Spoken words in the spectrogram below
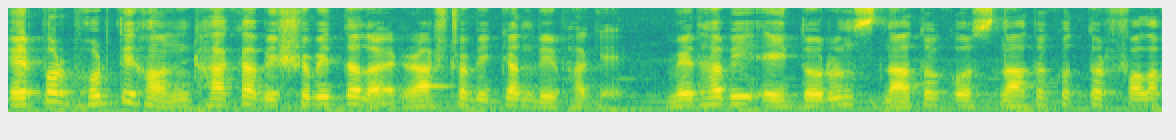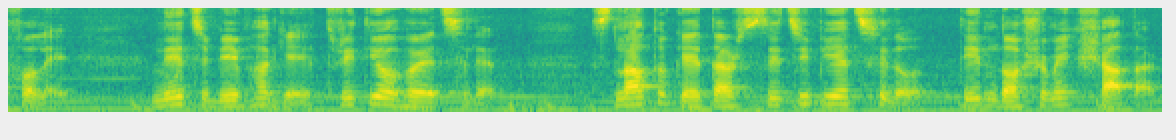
এরপর ভর্তি হন ঢাকা বিশ্ববিদ্যালয়ের রাষ্ট্রবিজ্ঞান বিভাগে। মেধাবী এই তরুণ স্নাতক ও স্নাতকোত্তর ফলাফলে নিজ বিভাগে তৃতীয় হয়েছিলেন। স্নাতকে তার সিজিপিএ ছিল তিন দশমিক সাত আট।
